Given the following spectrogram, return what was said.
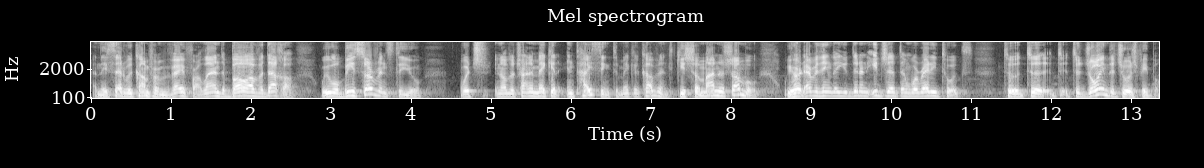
And they said, We come from very far land, Bo Avadecha. We will be servants to you. Which, you know, they're trying to make it enticing to make a covenant. Shamu. We heard everything that you did in Egypt and we're ready to, to, to, to, to join the Jewish people.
